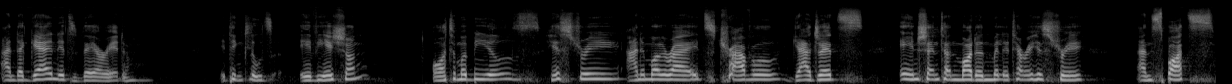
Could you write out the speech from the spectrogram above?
And again, it's varied. It includes aviation, automobiles, history, animal rights, travel, gadgets, ancient and modern military history, and sports,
